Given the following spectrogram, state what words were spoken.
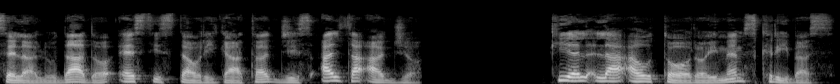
se la ludado estis daurigata gis alta agio. Ciel la autoroi mem scribas,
